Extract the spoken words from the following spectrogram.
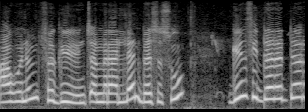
አሁንም ፍግ እንጨምራለን በስሱ ግን ሲደረደር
